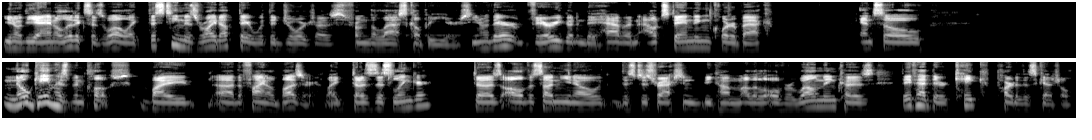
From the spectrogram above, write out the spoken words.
you know the analytics as well, like this team is right up there with the Georgias from the last couple years. You know they're very good and they have an outstanding quarterback, and so no game has been close by uh, the final buzzer. Like, does this linger? Does all of a sudden, you know, this distraction become a little overwhelming because they've had their cake part of the schedule?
